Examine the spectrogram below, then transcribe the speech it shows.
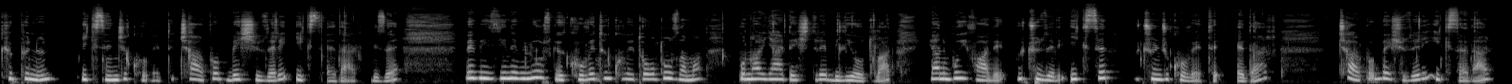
küpünün x'inci kuvveti çarpı 5 üzeri x eder bize. Ve biz yine biliyoruz ki kuvvetin kuvveti olduğu zaman bunlar yer değiştirebiliyordular. Yani bu ifade 3 üzeri x'in 3. kuvveti eder. Çarpı 5 üzeri x eder.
